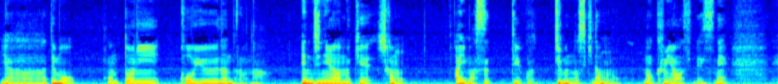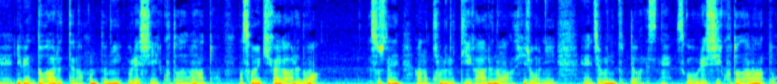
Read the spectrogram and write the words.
いやーでも本当にこういうなんだろうな。エンジニア向けしかも合いますっていうこう自分の好きなものの組み合わせですね、えイベントがあるっていうのは本当に嬉しいことだなと、まあ、そういう機会があるのはそしてねあのコミュニティがあるのは非常に、え、自分にとってはですねすごい嬉しいことだなと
